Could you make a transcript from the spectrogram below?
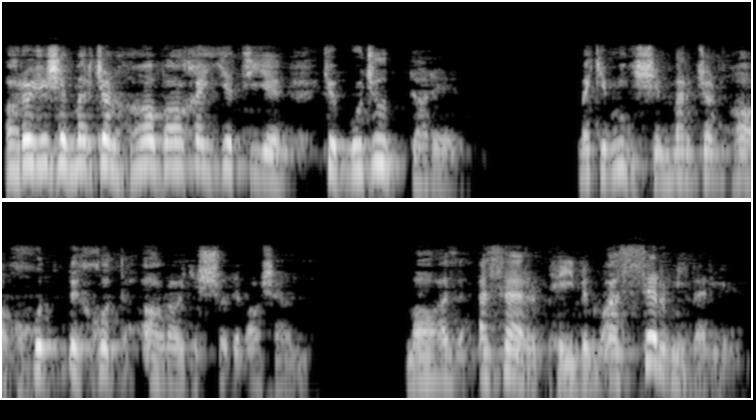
آرایش مرجانها واقعیتیه که وجود داره. مگه میشه مرجانها خود به خود آرایش شده باشند؟ ما از اثر پی به مؤثر می‌بریم.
